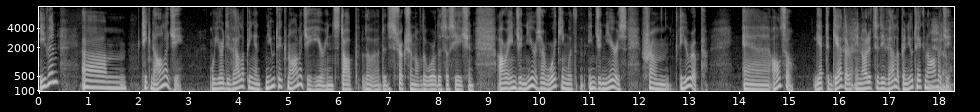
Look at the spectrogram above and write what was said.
Even um, technology. We are developing a new technology here in Stop the, the Destruction of the World Association. Our engineers are working with engineers from Europe and also get together in order to develop a new technology. Yeah.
